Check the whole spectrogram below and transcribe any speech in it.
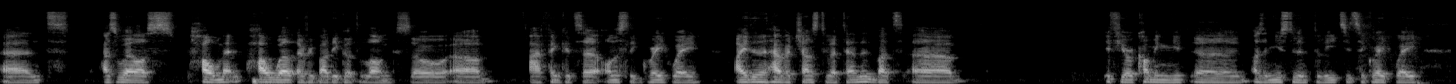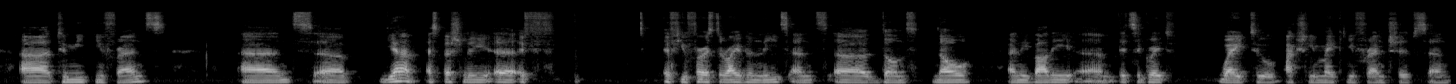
and as well as how men, how well everybody got along. So um, I think it's a honestly great way. I didn't have a chance to attend it, but uh, if you're coming new, uh, as a new student to Leeds, it's a great way uh, to meet new friends, and uh, yeah, especially uh, if if you first arrive in Leeds and don't know anybody, um, it's a great way to actually make new friendships and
